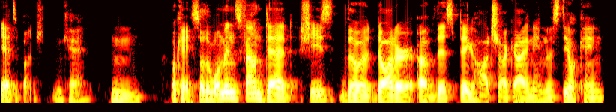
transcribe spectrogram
Yeah, it's a bunch. Okay. Hmm. Okay, so the woman's found dead. She's the daughter of this big hotshot guy named the Steel King.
